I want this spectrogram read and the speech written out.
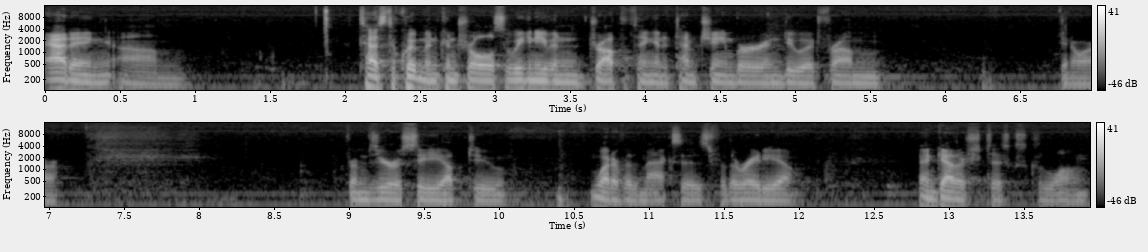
adding um, test equipment control so we can even drop the thing in a temp chamber and do it from, you know, our, from zero C up to whatever the max is for the radio and gather statistics along.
